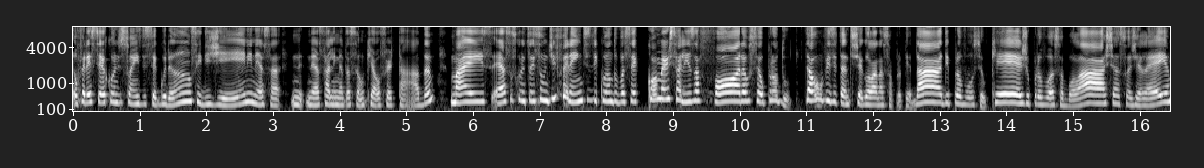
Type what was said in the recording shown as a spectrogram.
oferecer condições de segurança e de higiene nessa, nessa alimentação que é ofertada, mas essas condições são diferentes de quando você comercializa fora o seu produto. Então, o visitante chegou lá na sua propriedade, provou o seu queijo, provou a sua bolacha, a sua geleia.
